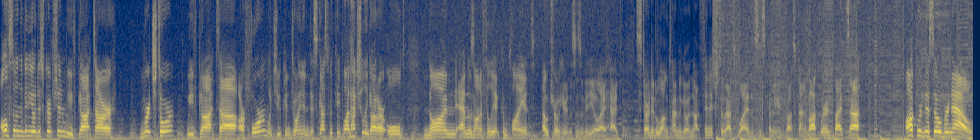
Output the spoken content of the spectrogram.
Also in the video description, we've got our merch tour. We've got uh, our forum, which you can join and discuss with people. I've actually got our old non-Amazon affiliate compliant outro here. This is a video I had started a long time ago and not finished, so that's why this is coming across kind of awkward. But uh, awkwardness over now.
